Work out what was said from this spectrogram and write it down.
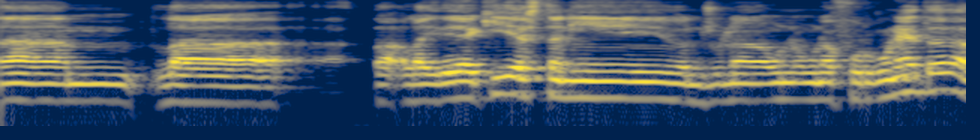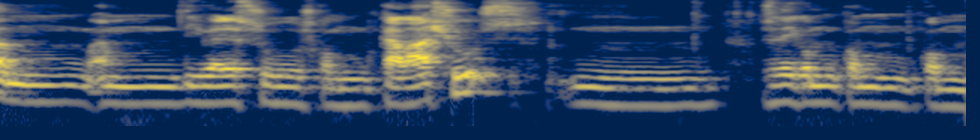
um, la, la, la idea aquí és tenir doncs, una, una, una furgoneta amb, amb diversos com calaixos mm, és a dir, com, com, com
